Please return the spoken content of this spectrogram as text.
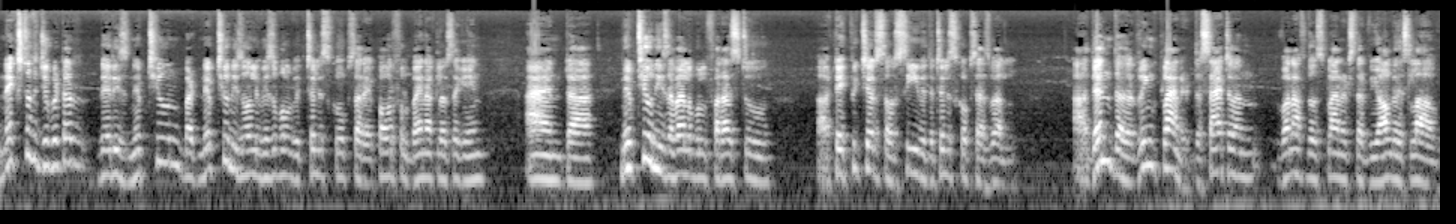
Next to the Jupiter, there is Neptune, but Neptune is only visible with telescopes or a powerful binoculars again. And uh, Neptune is available for us to uh, take pictures or see with the telescopes as well. Uh, then the ring planet, the Saturn, one of those planets that we always love.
